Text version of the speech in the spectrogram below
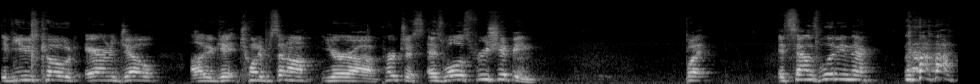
if you use code Aaron and Jo, uh, you get twenty percent off your uh, purchase as well as free shipping. But it sounds lit in there.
